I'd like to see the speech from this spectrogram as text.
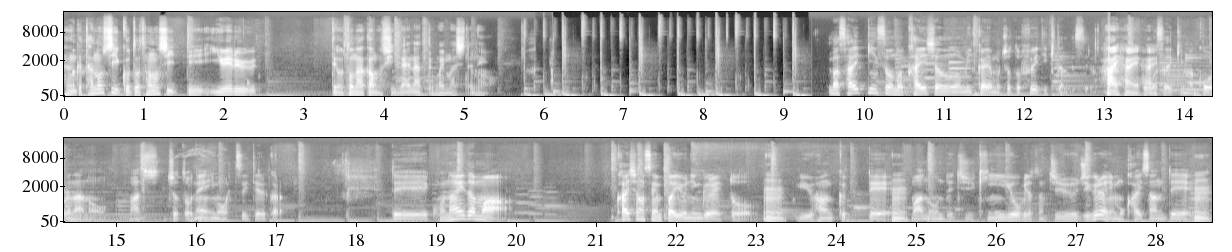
なんか楽しいことを楽しいって言えるって大人かもしれないなって思いましたねまあ最近その会社の飲み会もちょっと増えてきたんですよ。はいはいはい。最近、まあ、コロナの、まあ、しちょっとね今落ち着いてるから。でこの間まあ会社の先輩4人ぐらいとうん。夕飯食って、うん。まあ飲んで10金曜日だったの。10時ぐらいにもう解散で、うんうん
